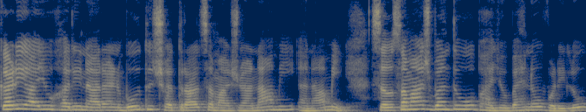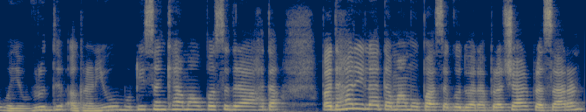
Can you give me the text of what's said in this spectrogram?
કડી આયુ હરિનારાયણ બુદ્ધ, છત્રાલ સમાજના નામી, અનામી, સૌ સમાજ બંધુઓ, ભાઈઓ બહેનો, વડીલો, વયોવૃદ્ધ, અગ્રણીઓ મોટી સંખ્યામાં ઉપસ્થિત રહ્યા હતા. પધારેલા તમામ ઉપાસકો દ્વારા પ્રચાર, પ્રસારણ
